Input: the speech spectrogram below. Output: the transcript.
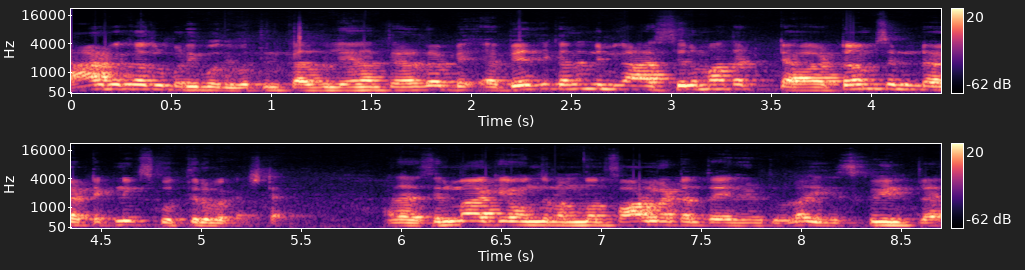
ಯಾರು ಬೇಕಾದ್ರೂ ಬರಿಬೋದು. ಇವತ್ತಿನ ಕಾಲದಲ್ಲಿ ಏನಂತ ಹೇಳಿದ್ರೆ ಬೇಸಿಕ್ ಅಂದ್ರೆ ನಿಮ್ಗೆ ಆ ಸಿನಿಮಾದ ಟರ್ಮ್ಸ್ ಅಂಡ್ ಟೆಕ್ನಿಕ್ಸ್ ಗೊತ್ತಿರ್ಬೇಕಷ್ಟೇ. ಅಂದ್ರೆ ಸಿನಿಮಾಗೆ ಒಂದು ನಮ್ದೊಂದು ಫಾರ್ಮ್ಯಾಟ್ ಅಂತ ಏನು ಹೇಳ್ತೀವಲ್ಲ? ಈಗ ಸ್ಕ್ರೀನ್ ಪ್ಲೇ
